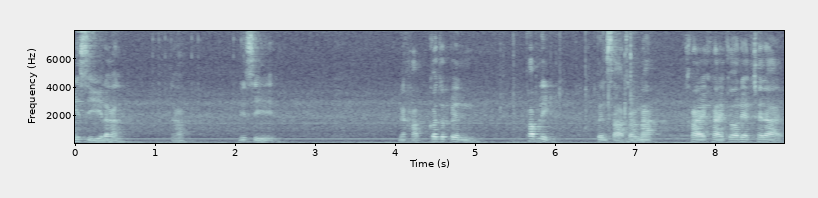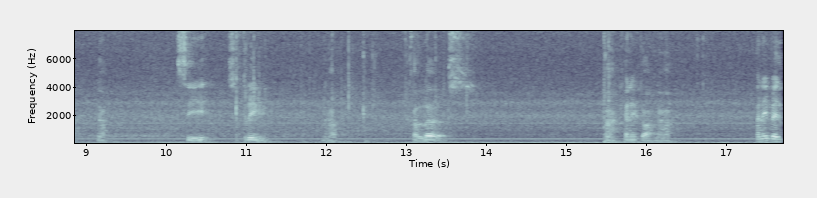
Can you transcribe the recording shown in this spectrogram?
มีสีแล้วกันนะครับมีสีนะครับ ก็จะเป็น Public เป็นสาธารณะ ใครใครก็เรียกใช้ได้นะครับ สี String นะครับ Colors อะแค่นี้ก่อนนะครับ อันนี้เป็น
